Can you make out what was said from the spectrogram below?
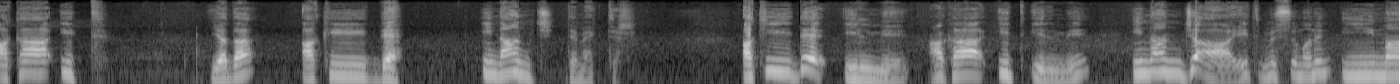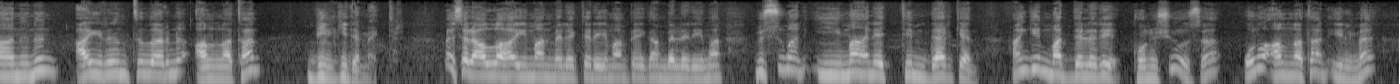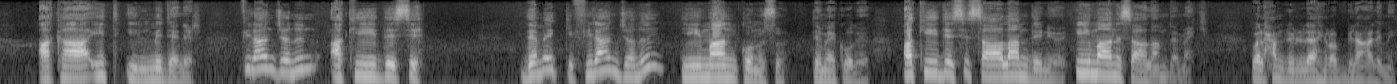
akaid ya da akide inanç demektir. Akide ilmi, akaid ilmi inanca ait Müslümanın imanının ayrıntılarını anlatan bilgi demektir. Mesela Allah'a iman, meleklere iman, peygamberlere iman, Müslüman iman ettim derken hangi maddeleri konuşuyorsa onu anlatan ilme akaid ilmi denir. Filancanın akidesi demek ki filancanın iman konusu demek oluyor. Akidesi sağlam deniyor. İmanı sağlam demek. Velhamdülillahi Rabbil Alemin.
